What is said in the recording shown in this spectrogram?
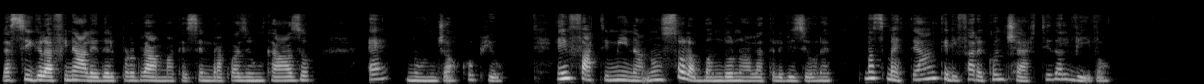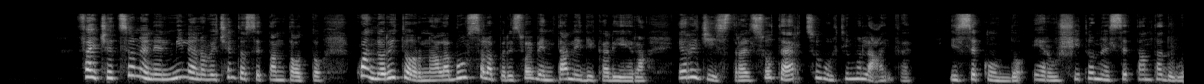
La sigla finale del programma, che sembra quasi un caso, è Non gioco più. E infatti Mina non solo abbandona la televisione, ma smette anche di fare concerti dal vivo. Fa eccezione nel 1978, quando ritorna alla bussola per i suoi vent'anni di carriera e registra il suo terzo e ultimo live. Il secondo era uscito nel 72.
